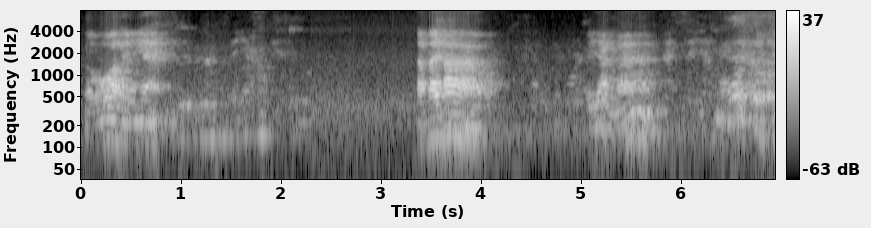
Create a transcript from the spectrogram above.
เราว่าอะไรเนี่ย จำได้เปล่าจะยังนะโอเค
